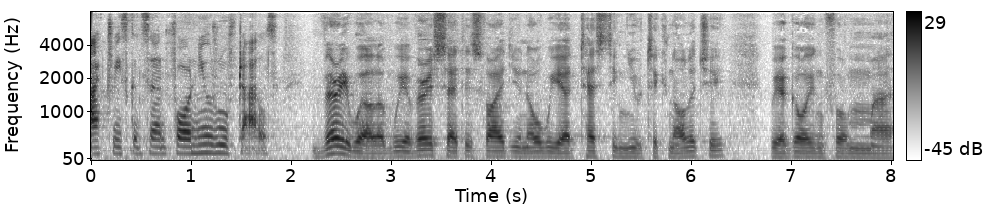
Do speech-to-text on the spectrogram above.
factory is concerned for new roof tiles? Very well. We are very satisfied. You know, we are testing new technology. We are going from uh,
